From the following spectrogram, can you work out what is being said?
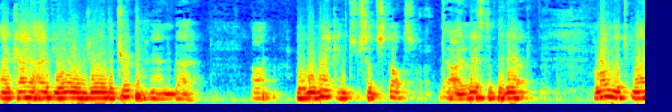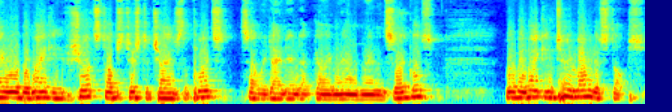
okay, I hope you all enjoy the trip and uh, uh, we'll be making some stops. I left a bit out. Along the way, we'll be making short stops just to change the points so we don't end up going round and round in circles. We'll be making two longer stops.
